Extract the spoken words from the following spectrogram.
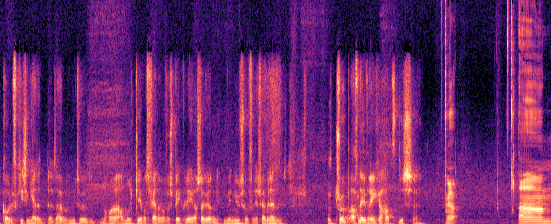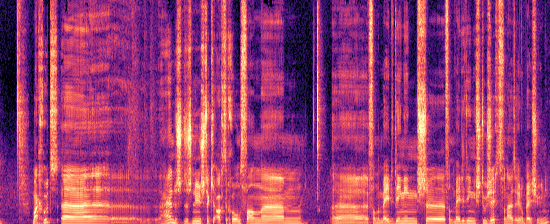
komende verkiezing, ja, dat, daar moeten we nog een andere keer wat verder over speculeren als daar weer meer nieuws over is. We hebben net een, Trump-aflevering gehad, dus... Uh... Ja. Um, maar goed, uh, hè, dus, dus nu een stukje achtergrond van, um, uh, van, de mededingings, van het mededingingstoezicht vanuit de Europese Unie.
